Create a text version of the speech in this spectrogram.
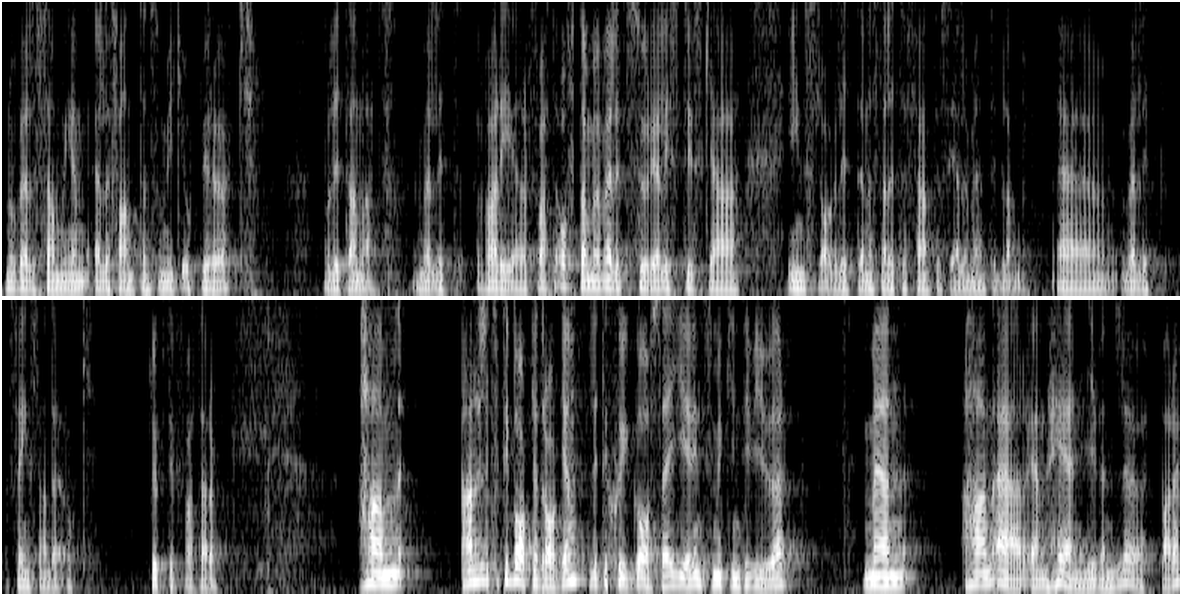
novellsamlingen Elefanten som gick upp i rök och lite annat. En väldigt varierad författare, ofta med väldigt surrealistiska inslag, lite, nästan lite fantasy-element ibland. Eh, väldigt fängslande och duktig författare. Han, han är lite tillbakadragen, lite skygg av sig, ger inte så mycket intervjuer. Men han är en hängiven löpare.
